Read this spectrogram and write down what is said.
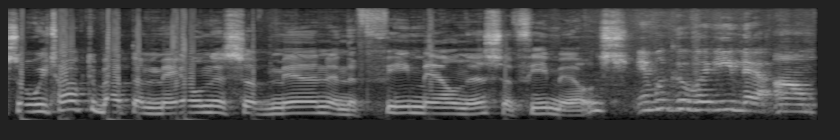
So, we talked about the maleness of men and the femaleness of females. И мы говорили о,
